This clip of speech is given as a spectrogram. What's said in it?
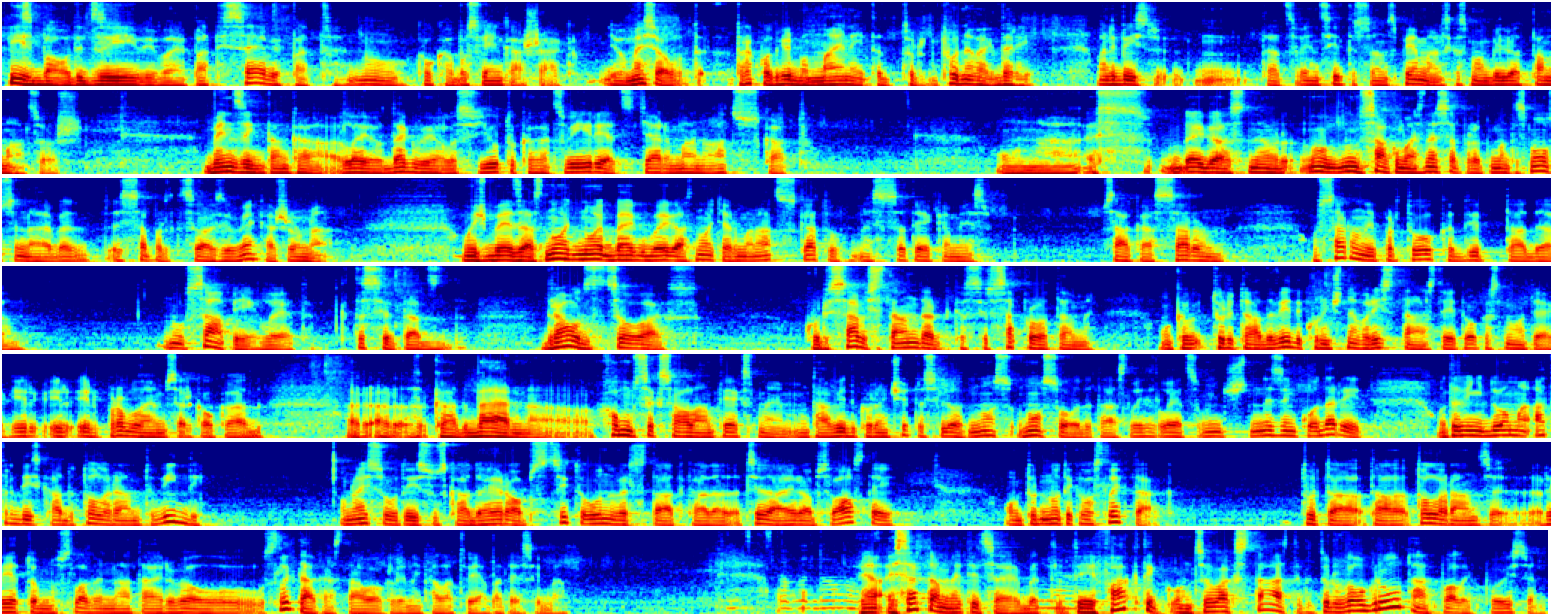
izbaudi dzīvi vai pati sevi, pat nu, kaut kā būs vienkāršāk. Jo mēs jau trakot gribam mainīt, tad tur, to nevajag darīt. Man ir bijis tāds viens interesants piemērs, kas man bija ļoti pamācošs. Benzīna tankā lejot degvielas, jūtu, ka kāds vīrietis ķer manu acu skatu. Un, uh, es beigās nevaru, nu, nu, sākumā es nesapratu, man tas mulsināja, bet es sapratu, ka cilvēks jau vienkārši runā. Un viņš beidzās, no, no, beigu, beigās noķēra manu acu skatu. Mēs satiekamies, sākās saruna. Un saruna ir par to, ka ir tāda nu, sāpīga lieta. ka Tas ir tāds draugs cilvēks, kur ir savi standarti, kas ir saprotami. Un ka tur ir tāda vide, kur viņš nevar izstāstīt to, kas notiek. Ir, ir, ir problēmas ar kaut kādu, ar, ar kādu bērnu homoseksuālām tieksmēm. Un tā vide, kur viņš ir, tas ļoti nos, nosoda tās li- lietas. Viņš nezina, ko darīt. Un tad viņi domā, atradīs kādu tolerantu vidi un aizsūtīs uz kādu Eiropas citu universitāti, kādā citā Eiropas valstī. Un tur notika vēl sliktāk. Tur tā, tā tolerance rietumu slavinātā ir vēl sliktākā stāvoklī nekā Latvijā patiesībā. Es to būtu domājis. Jā, es ar tam neticēju, bet Jā. Tie fakti, un cilvēks stāsta, ka tur vēl grūtāk palikt puisim.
